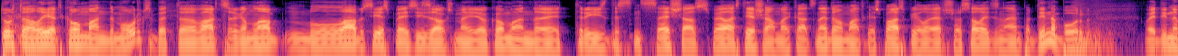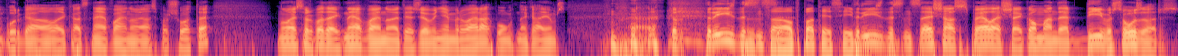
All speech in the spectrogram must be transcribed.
tur tā lieta komanda murgs, bet uh, Vārtsargam lab, labas iespējas izaugsmē, jo komandai 36 spēlēs tiešām, lai kāds nedomātu, ka es pārspīlēju ar šo salīdzinājumu par Dienaburgu vai Dienaburgā, lai kāds neapvainojās par šo te. Nu, es varu pateikt, neapvainojieties, jo viņiem ir vairāk punktu nekā jums. Uh, tur 30, Zelta patiesība. 36 spēlēs šai komandai ir divas uzvaras.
